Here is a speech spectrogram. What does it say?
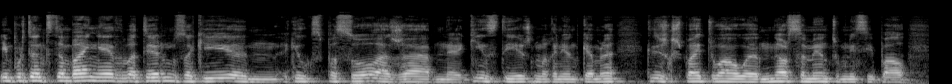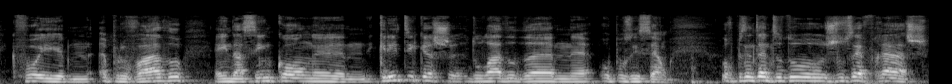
Importante também é debatermos aqui hum, aquilo que se passou há já hum, 15 dias numa reunião de Câmara que diz respeito ao hum, orçamento municipal que foi hum, aprovado, ainda assim com hum, críticas do lado da hum, oposição. O representante do José Ferraz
